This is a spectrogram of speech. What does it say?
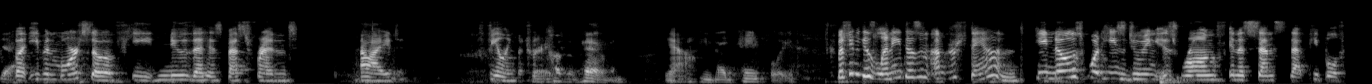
Yeah. But even more so if he knew that his best friend died feeling betrayed. because of him, Yeah. he died painfully. Especially because Lennie doesn't understand. He knows what he's doing is wrong in a sense that people have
